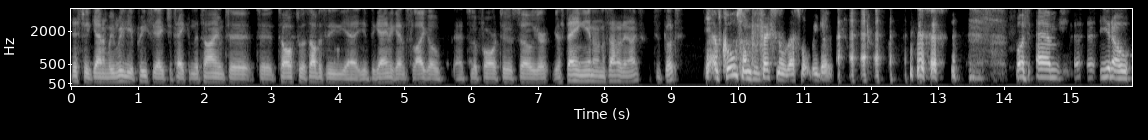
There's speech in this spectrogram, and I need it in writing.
this weekend, and we really appreciate you taking the time to to talk to us. Obviously, uh, you have the game against Sligo uh, to look forward to, so you're you're staying in on a Saturday night, which is good. Yeah, of course, I'm professional. That's what we do. but um, uh, you know,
